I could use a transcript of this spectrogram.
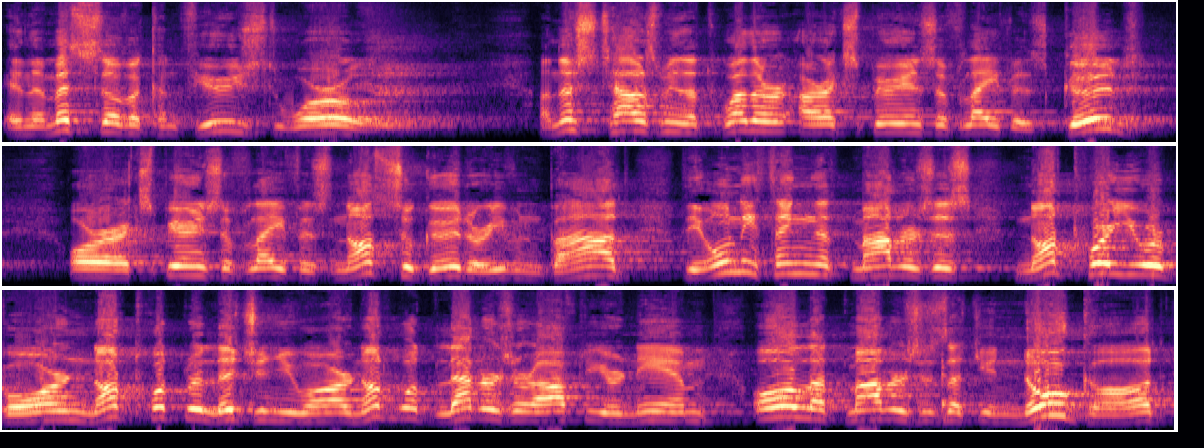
in the midst of a confused world. And this tells me that whether our experience of life is good or our experience of life is not so good or even bad, the only thing that matters is not where you were born, not what religion you are, not what letters are after your name. All that matters is that you know God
